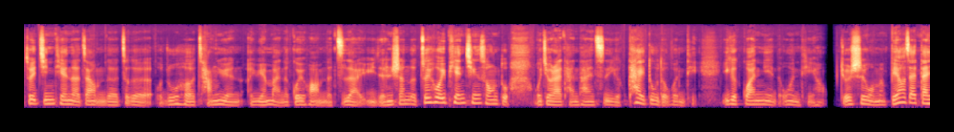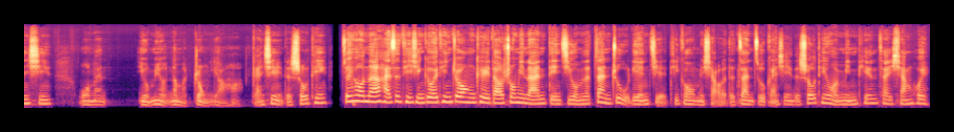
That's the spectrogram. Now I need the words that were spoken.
所以今天呢，在我们的这个如何长远圆满的规划我们的自爱与人生的最后一篇轻松读，我就来谈谈是一个态度的问题，一个观念的问题哈，就是我们不要再担心我们。有没有那么重要哈？感谢你的收听。最后呢，还是提醒各位听众，可以到说明栏点击我们的赞助连结，提供我们小额的赞助。感谢你的收听，我们明天再相会。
